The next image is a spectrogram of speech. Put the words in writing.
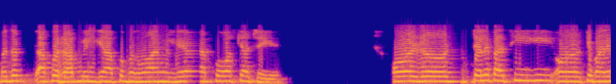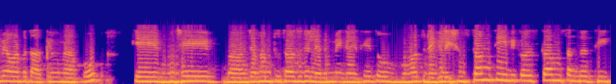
मतलब आपको रब मिल गया, आपको भगवान मिल गया, आपको और क्या चाहिए? और टेलीपैथी और के बारे में और बताती हूँ मैं आपको कि मुझे जब हम 2011 में गए थे तो बहुत रेगुलेशंस कम थी बिकॉज़ कम संगत थी।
